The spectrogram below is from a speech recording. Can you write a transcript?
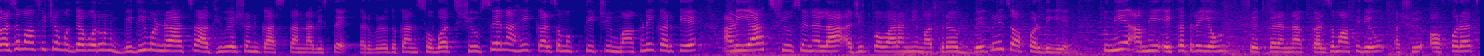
कर्जमाफीच्या मुद्द्यावरून विधिमंडळाचं अधिवेशन गाजताना दिसतंय. तर विरोधकांसोबत शिवसेनाही कर्जमुक्तीची मागणी करते आणि याच शिवसेनेला अजित पवारांनी मात्र वेगळीच ऑफर दिली आहे तुम्ही आम्ही एकत्र येऊन शेतकऱ्यांना कर्जमाफी देऊ अशी ऑफरच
